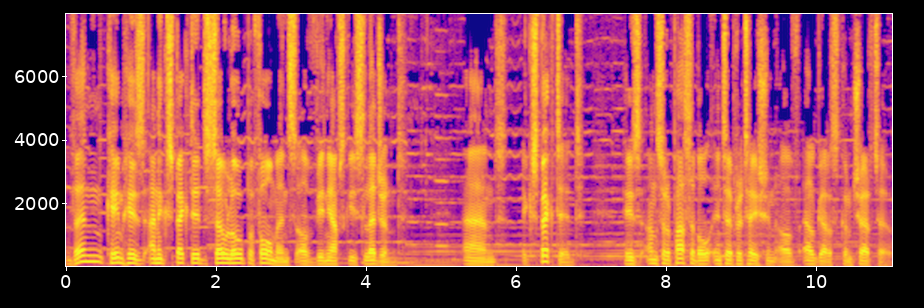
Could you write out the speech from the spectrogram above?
Then came his unexpected solo performance of Wieniawski's legend, and expected his unsurpassable interpretation of Elgar's concerto.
